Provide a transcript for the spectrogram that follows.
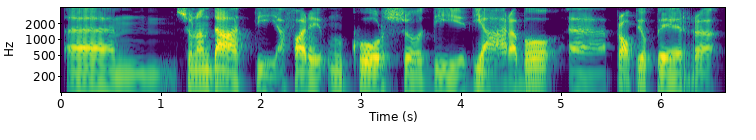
eh, sono andati a fare un corso di, di arabo eh, proprio per,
